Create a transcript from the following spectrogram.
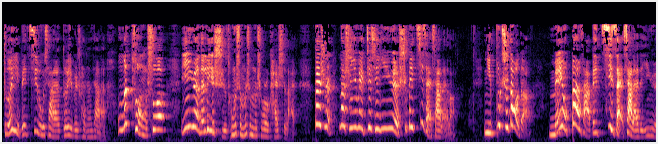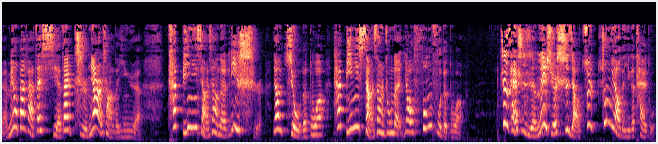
得以被记录下来，得以被传承下来。我们总说音乐的历史从什么什么时候开始来，但是那是因为这些音乐是被记载下来了。你不知道的，没有办法被记载下来的音乐，没有办法在写在纸面上的音乐，它比你想象的历史要久得多，它比你想象中的要丰富的多。这才是人类学视角最重要的一个态度。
